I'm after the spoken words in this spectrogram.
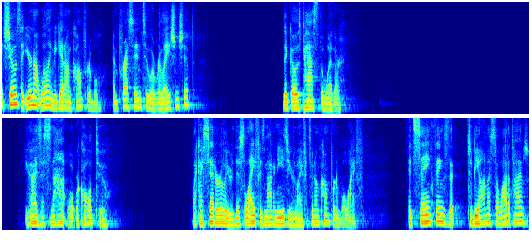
It shows that you're not willing to get uncomfortable and press into a relationship that goes past the weather. You guys, that's not what we're called to. Like I said earlier, this life is not an easier life, it's an uncomfortable life. It's saying things that, to be honest, a lot of times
